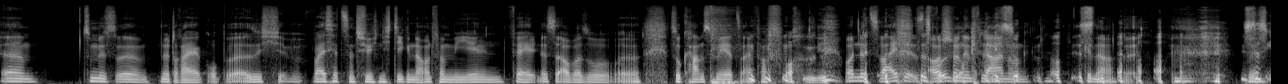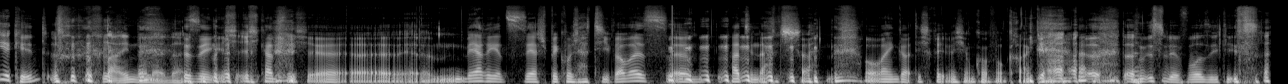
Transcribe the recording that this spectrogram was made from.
Ähm, zumindest äh, eine Dreiergruppe. Also ich weiß jetzt natürlich nicht die genauen Familienverhältnisse, aber so, äh, so kam es mir jetzt einfach vor. nee. Und eine zweite ist das auch schon in Planung. So genau. genau. ist das Ihr Kind? nein, nein, nein, nein. Deswegen, ich, ich kann es nicht, äh, äh, wäre jetzt sehr spekulativ, aber es ähm, hat den Anschein. Oh mein Gott, ich rede mich um Kopf und Kragen. Ja, da müssen wir vorsichtig sein.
